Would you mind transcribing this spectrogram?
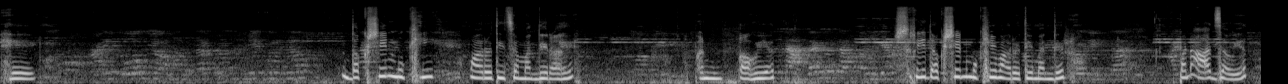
हे दक्षिणमुखी मारुतीचं मंदिर आहे. आपण पाहूयात. श्री दक्षिणमुखी मारुती मंदिर. आपण आज जाऊयात.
